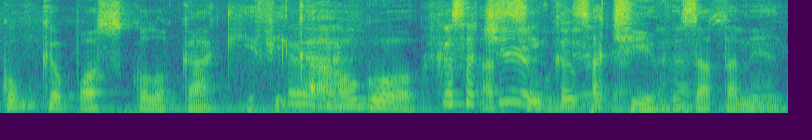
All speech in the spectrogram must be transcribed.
como que eu posso colocar aqui? Fica é, algo cansativo, assim, cansativo, fica. exatamente.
